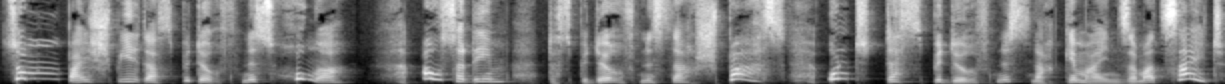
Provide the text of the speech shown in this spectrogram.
Zum Beispiel das Bedürfnis Hunger. Außerdem das Bedürfnis nach Spaß und das Bedürfnis nach gemeinsamer Zeit,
